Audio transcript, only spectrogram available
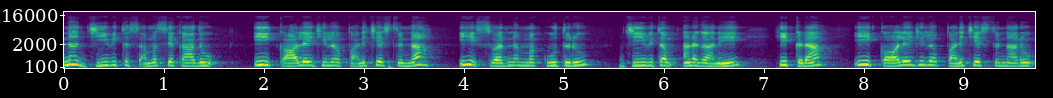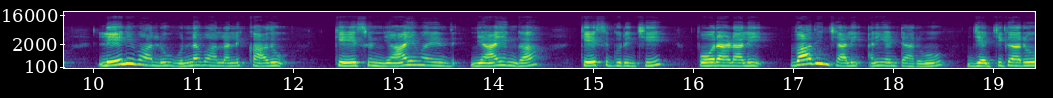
నా జీవిత సమస్య కాదు. ఈ కాలేజీలో పనిచేస్తున్న ఈ స్వర్ణమ్మ కూతురు జీవితం అనగానే ఇక్కడ ఈ కాలేజీలో పనిచేస్తున్నారు. లేని వాళ్ళు ఉన్న వాళ్ళని కాదు. కేసు న్యాయమైనది న్యాయంగా కేసు గురించి పోరాడాలి వాదించాలి అని అంటారు జడ్జి గారు.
